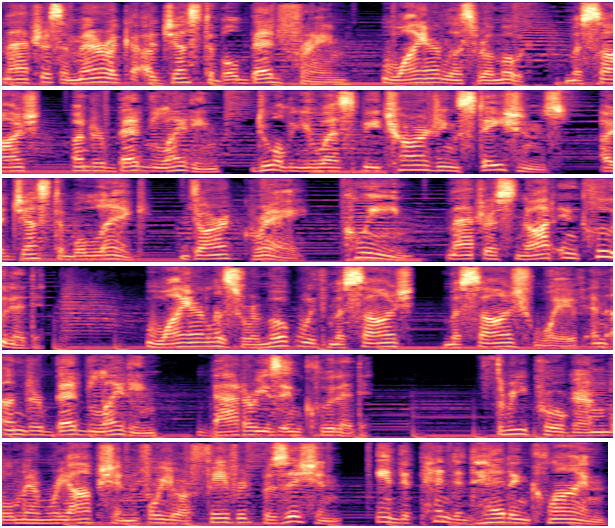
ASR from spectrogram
Mattress America Adjustable Bed Frame wireless remote, massage, under-bed lighting, dual USB charging stations, adjustable leg, dark gray, queen, mattress not included. Wireless remote with massage, massage wave and under-bed lighting, batteries included. 3 programmable memory option for your favorite position, independent head incline,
